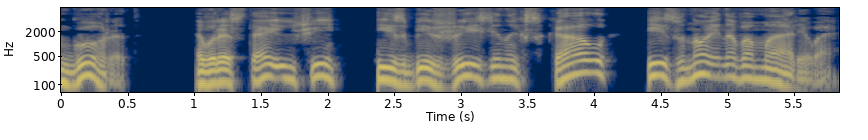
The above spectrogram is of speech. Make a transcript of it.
Город, вырастающий из безжизненных скал и знойного марева.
